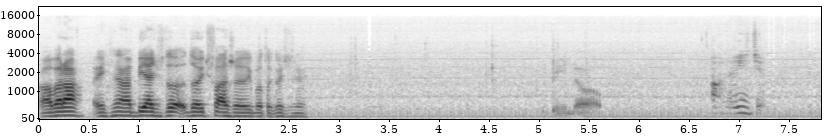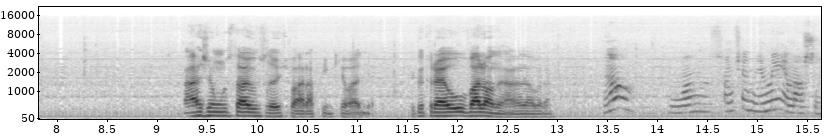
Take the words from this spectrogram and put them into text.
Dobra, ty nabijać do, do twarzy, bo to godziny. I no. Ale idzie. A że mu ustawił sobie czwara, pięknie, ładnie. Tylko trochę uwalone, ale dobra. No, no sąsiad nie myje maszyn.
